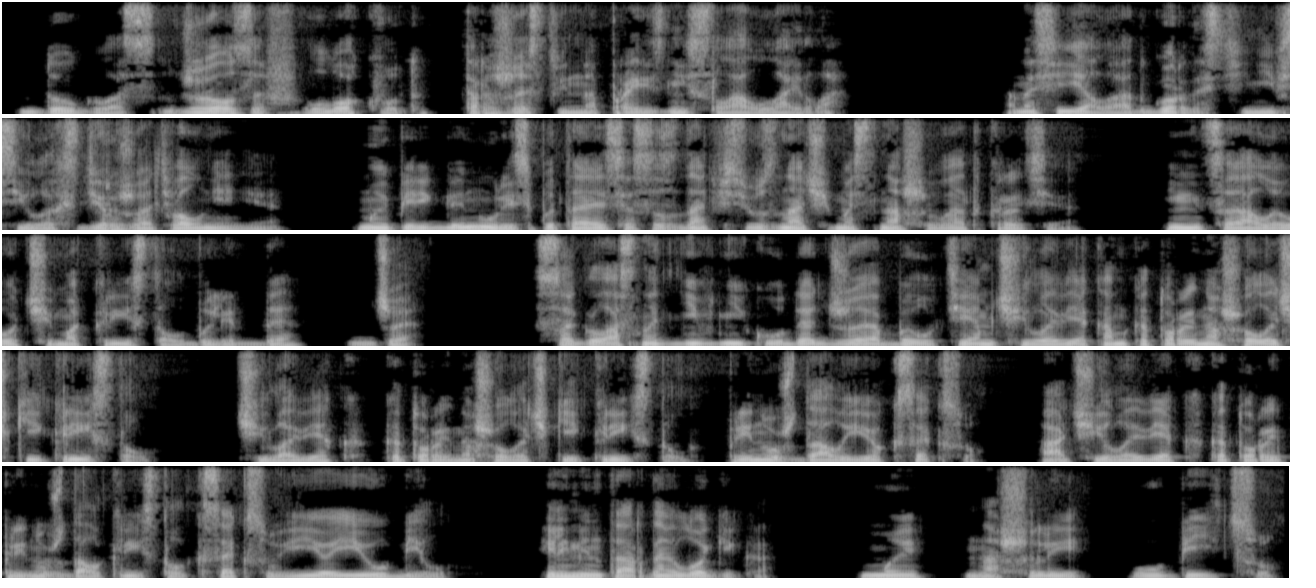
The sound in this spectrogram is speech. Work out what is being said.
«Дуглас Джозеф Локвуд», — торжественно произнесла Лайла. Она сияла от гордости, не в силах сдержать волнение. Мы переглянулись, пытаясь осознать всю значимость нашего открытия. Инициалы отчима Кристал были Д. Дж. Согласно дневнику, Д. Дж был тем человеком, который нашел очки Кристал. Человек, который нашел очки Кристал, принуждал ее к сексу, а человек, который принуждал Кристал к сексу, ее и убил. Элементарная логика. Мы нашли убийцу.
